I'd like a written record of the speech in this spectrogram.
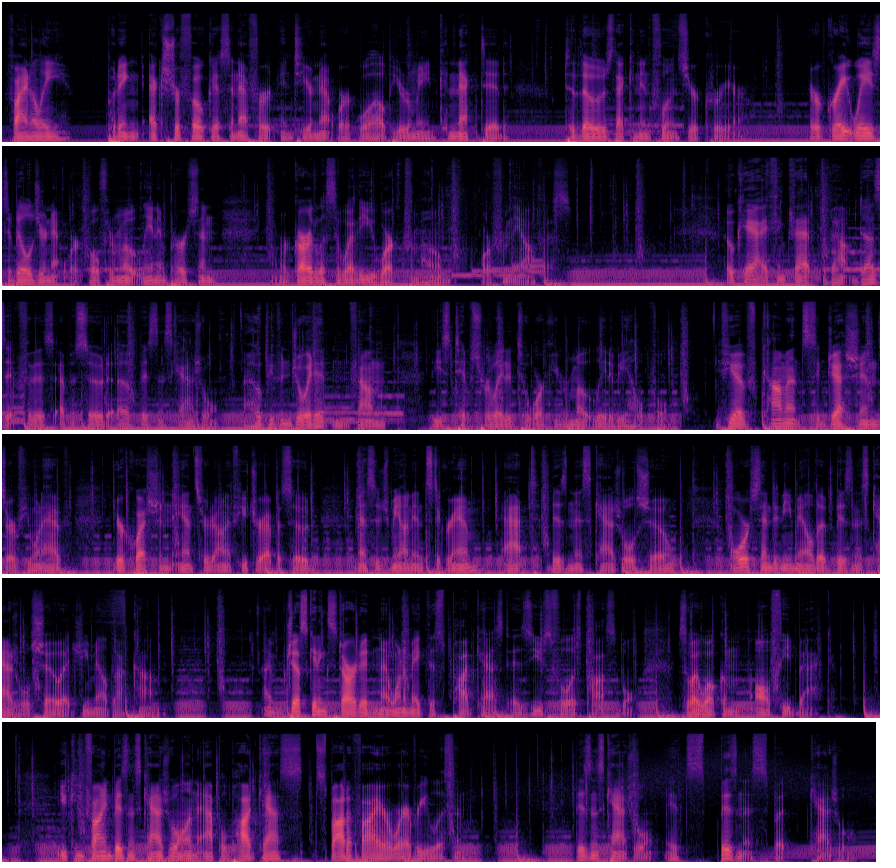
Finally, putting extra focus and effort into your network will help you remain connected to those that can influence your career. There are great ways to build your network, both remotely and in person, regardless of whether you work from home or from the office. Okay, I think that about does it for this episode of Business Casual. I hope you've enjoyed it and found these tips related to working remotely to be helpful. If you have comments, suggestions, or if you want to have your question answered on a future episode, message me on Instagram at Business Casual Show or send an email to businesscasualshow at gmail.com. I'm just getting started and I want to make this podcast as useful as possible, so I welcome all feedback. You can find Business Casual on Apple Podcasts, Spotify, or wherever you listen. Business Casual. It's business, but casual.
